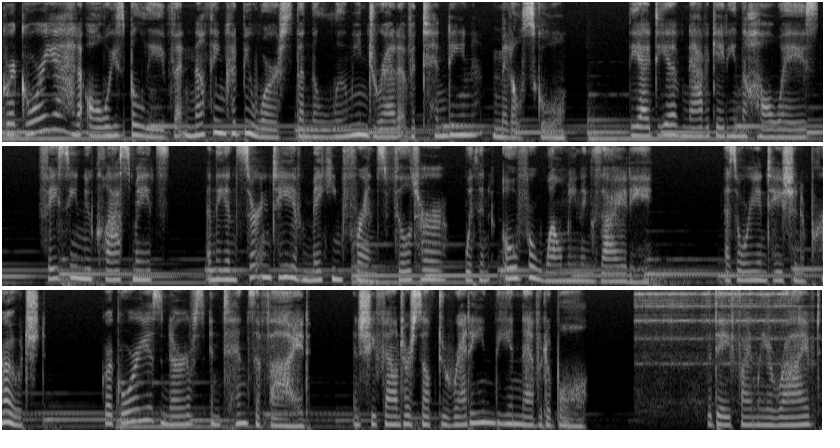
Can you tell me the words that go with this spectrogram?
Gregoria had always believed that nothing could be worse than the looming dread of attending middle school. The idea of navigating the hallways, facing new classmates, and the uncertainty of making friends filled her with an overwhelming anxiety. As orientation approached, Gregoria's nerves intensified, and she found herself dreading the inevitable. The day finally arrived,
